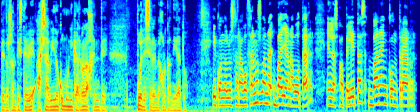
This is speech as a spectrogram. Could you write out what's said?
Pedro Santisteve ha sabido comunicarlo a la gente. Puede ser el mejor candidato. Y cuando los zaragozanos vayan a votar, en las papeletas van a encontrar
